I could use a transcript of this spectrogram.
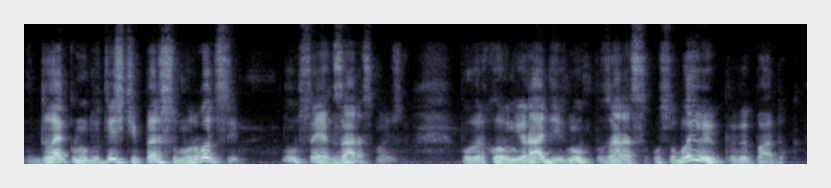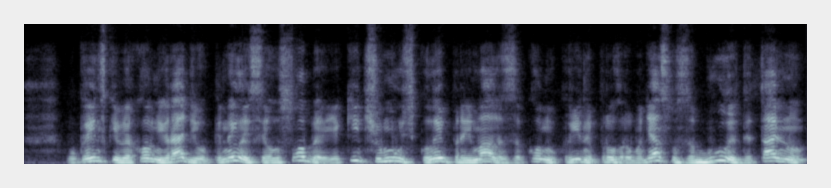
В далекому 2001 році, ну все як зараз майже, по Верховній Раді, ну зараз особливий випадок. В Українській Верховній Раді опинилися особи, які чомусь, коли приймали закон України про громадянство, забули детально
